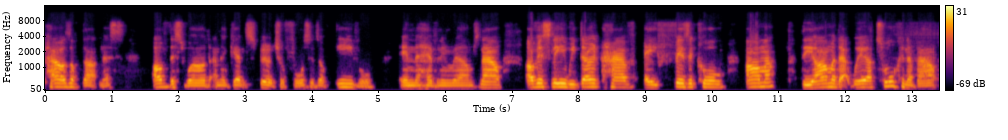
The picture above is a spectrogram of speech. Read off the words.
powers of darkness of this world and against spiritual forces of evil in the heavenly realms. Now, obviously, we don't have a physical armor. The armor that we are talking about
